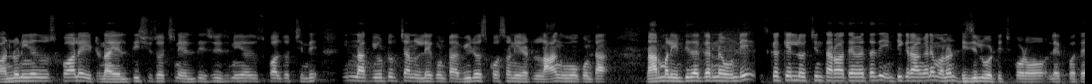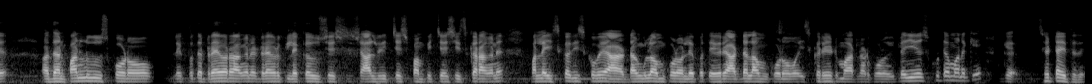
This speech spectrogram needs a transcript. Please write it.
బండ్లు నేనే చూసుకోవాలి ఇటు నా హెల్త్ ఇష్యూస్ వచ్చిన హెల్త్ ఇష్యూస్ నేనే చూసుకోవాల్సి వచ్చింది. నేను నాకు యూట్యూబ్ ఛానల్ లేకుండా వీడియోస్ కోసం నేను ఇట్లా లాంగ్ పోకుండా నార్మల్ ఇంటి దగ్గరనే ఉండి ఇసుకకెళ్ళి వచ్చిన తర్వాత ఏమవుతుంది ఇంటికి రాగానే మనం డీజిల్ కొట్టించుకోవడం లేకపోతే దాని పనులు చూసుకోవడం లేకపోతే డ్రైవర్ రాగానే డ్రైవర్కి లెక్క చూసేసి శాలరీ ఇచ్చేసి పంపించేసి ఇసుక రాగానే మళ్ళీ ఇసుక తీసుకుపోయి ఆ డంగులు అమ్ముకోవడం లేకపోతే వేరే అడ్డలు అమ్ముకోవడం ఇసుక రేటు మాట్లాడుకోవడం ఇట్లా చేసుకుంటే మనకి ఓకే సెట్ అవుతుంది.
